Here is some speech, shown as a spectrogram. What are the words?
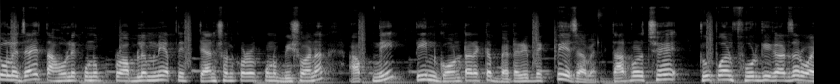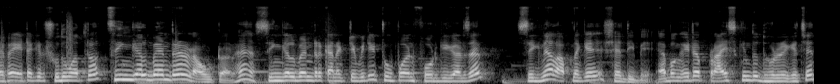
চলে যায়, তাহলে কোনো প্রবলেম নেই, আপনি টেনশন করার কোনো বিষয় না, আপনি তিন ঘণ্টার একটা ব্যাটারি ব্যাক পেয়ে যাবেন। তারপর হচ্ছে টু পয়েন্ট ফোর গিগার্জের ওয়াইফাই এটা কিন্তু শুধুমাত্র সিঙ্গেল ব্যান্ডের রাউটার হ্যাঁ? সিঙ্গেল ব্যান্ডের কানেক্টিভিটি টু পয়েন্ট ফোর গিগার্জের সিগন্যাল আপনাকে সে দিবে। এবং এটা প্রাইস কিন্তু ধরে রেখেছে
